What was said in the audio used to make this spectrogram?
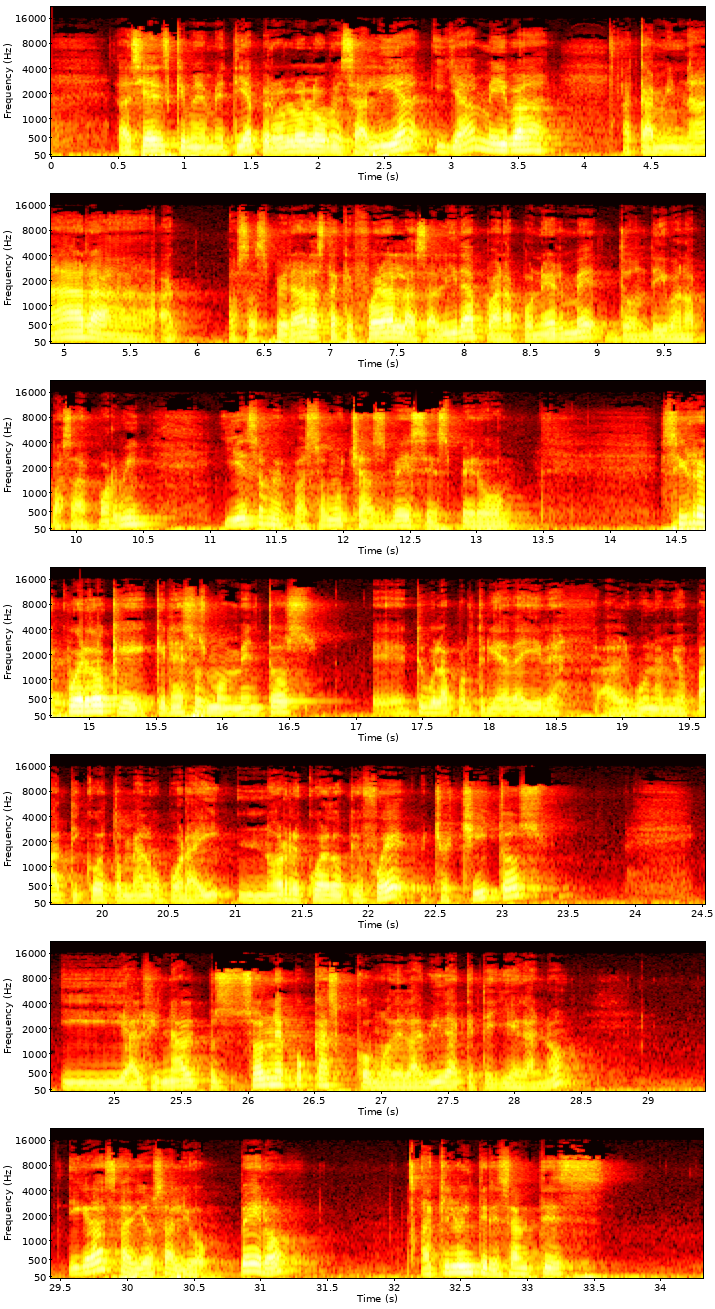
hacía es que me metía, pero luego me salía y ya me iba a caminar, a, esperar hasta que fuera la salida para ponerme donde iban a pasar por mí. Y eso me pasó muchas veces, pero sí recuerdo que, en esos momentos eh, tuve la oportunidad de ir a algún homeopático, tomé algo por ahí, no recuerdo qué fue, chochitos. Y al final, pues son épocas como de la vida que te llegan, ¿no? Y gracias a Dios salió, pero aquí lo interesante es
